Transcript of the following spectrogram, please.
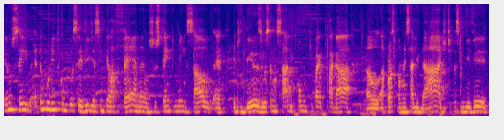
eu não sei, é tão bonito como você vive assim pela fé, né? O sustento mensal é, é de Deus e você não sabe como que vai pagar a, a próxima mensalidade, tipo assim, viver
